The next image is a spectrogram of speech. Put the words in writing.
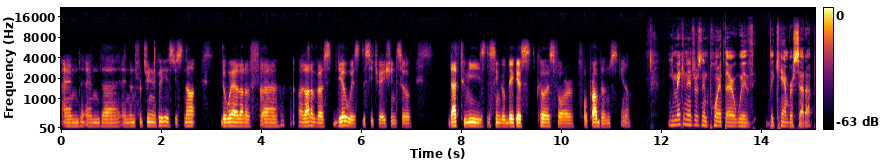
And, and, uh, and unfortunately, it's just not the way a lot of uh, a lot of us deal with the situation. So that to me is the single biggest cause for for problems. You know. You make an interesting point there with the camber setup,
